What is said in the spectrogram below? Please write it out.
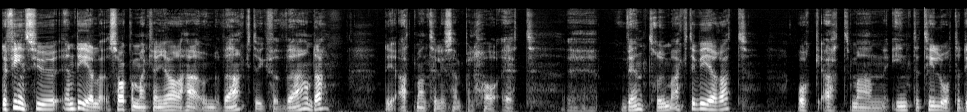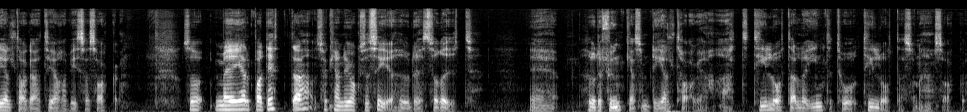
Det finns ju en del saker man kan göra här under verktyg för värdar. Det är att man till exempel har ett eh, väntrum aktiverat och att man inte tillåter deltagare att göra vissa saker. Så med hjälp av detta så kan du också se hur det ser ut. Eh, hur det funkar som deltagare att tillåta eller inte tillåta sådana här saker.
